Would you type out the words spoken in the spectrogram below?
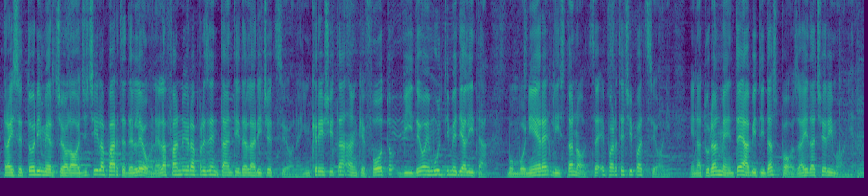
Tra i settori merceologici la parte del leone la fanno i rappresentanti della ricezione, in crescita anche foto, video e multimedialità, bomboniere, lista nozze e partecipazioni, e naturalmente abiti da sposa e da cerimonia.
